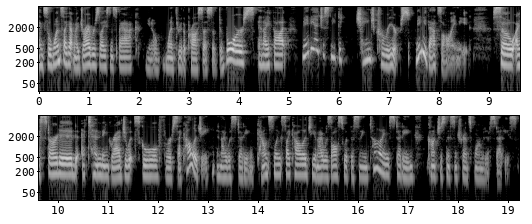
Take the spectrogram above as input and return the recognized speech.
And so once I got my driver's license back, you know, went through the process of divorce, and I thought, maybe I just need to change careers. Maybe that's all I need. So I started attending graduate school for psychology, and I was studying counseling psychology, and I was also at the same time studying consciousness and transformative studies.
